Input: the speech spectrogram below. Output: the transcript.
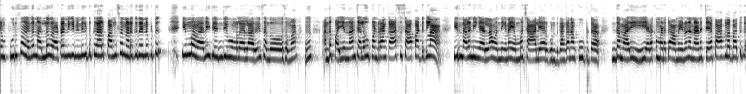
என் புருஷன் ஏதோ நல்ல ஒரு அட்டா இன்னைக்கு நின்றுக்கிட்டு இருக்கிறாரு ஃபங்க்ஷன் நடக்குது என்னப்பிட்டு இம்மா வேலையும் செஞ்சு உங்களை எல்லாரையும் சந்தோஷமா ம், அந்த பையன் தான் செலவு பண்றான் காசு சாப்பாட்டுக்கலாம் இருந்தாலும் நீங்க எல்லாம் வந்தீங்கன்னா எம்மா ஜாலியா இருக்கும்ட்டு தாங்க நான் கூப்பிட்டேன் இந்த மாதிரி இடக்கு மடக்க அமையணும்னு நான் நினைச்சே பார்க்கல பாத்துக்க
